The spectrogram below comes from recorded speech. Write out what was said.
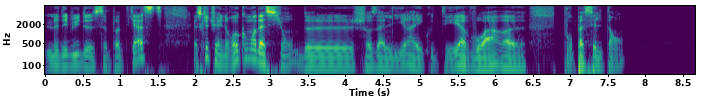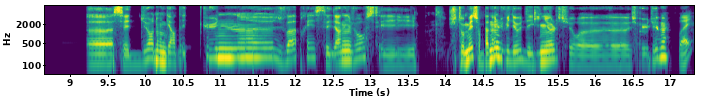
le début de ce podcast. Est-ce que tu as une recommandation de choses à lire, à écouter, à voir pour passer le temps? Euh, c'est dur d'en garder qu'une. euh, Je vois après ces derniers jours, c'est. Je suis tombé sur pas mal de vidéos des guignols sur, euh, sur YouTube. Ouais.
